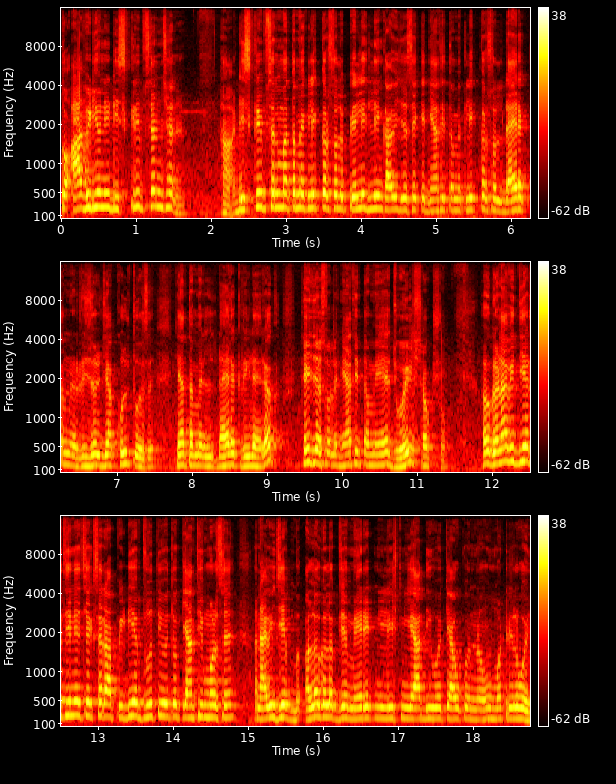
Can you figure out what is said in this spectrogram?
તો આ વિડીયોની ડિસ્ક્રિપ્શન છે ને, હા ડિસ્ક્રિપ્શનમાં તમે ક્લિક કરશો, એટલે પહેલી જ લિંક આવી જશે કે ત્યાંથી તમે ક્લિક કરશો, એટલે ડાયરેક્ટ તમને રિઝલ્ટ જ્યાં ખુલતું હશે, ત્યાં તમે ડાયરેક્ટ રીડાયરેક્ટ થઈ જશો, એટલે ત્યાંથી તમે એ જોઈ શકશો. હવે ઘણા વિદ્યાર્થીને છે કે સર આ પીડીએફ જોતી હોય તો ક્યાંથી મળશે? અને આવી જે અલગ અલગ જે મેરિટની લિસ્ટની યાદી હોય કે આવું કોઈ નવું મટીરિયલ હોય,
